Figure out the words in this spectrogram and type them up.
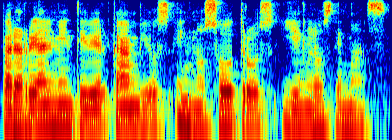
para realmente ver cambios en nosotros y en los demás.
